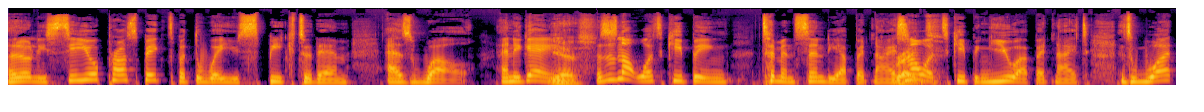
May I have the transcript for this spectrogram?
not only see your prospects, but the way you speak to them as well. And again, Yes. this is not what's keeping Tim and Cindy up at night. It's not what's keeping you up at night. It's what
